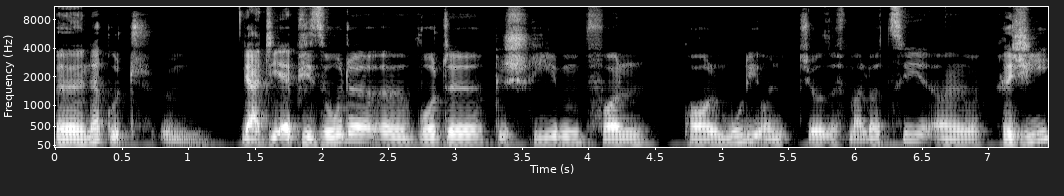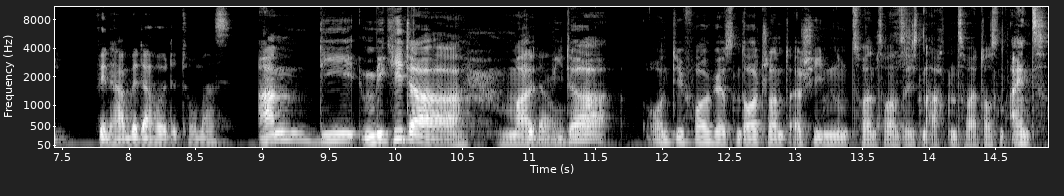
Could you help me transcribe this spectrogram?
Äh, na gut. Ähm, ja, die Episode äh, wurde geschrieben von Paul Moody und Joseph Malozzi. Äh, Regie, wen haben wir da heute, Thomas? Andi Mikita, mal genau. wieder. Und die Folge ist in Deutschland erschienen am 22.08.2001.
